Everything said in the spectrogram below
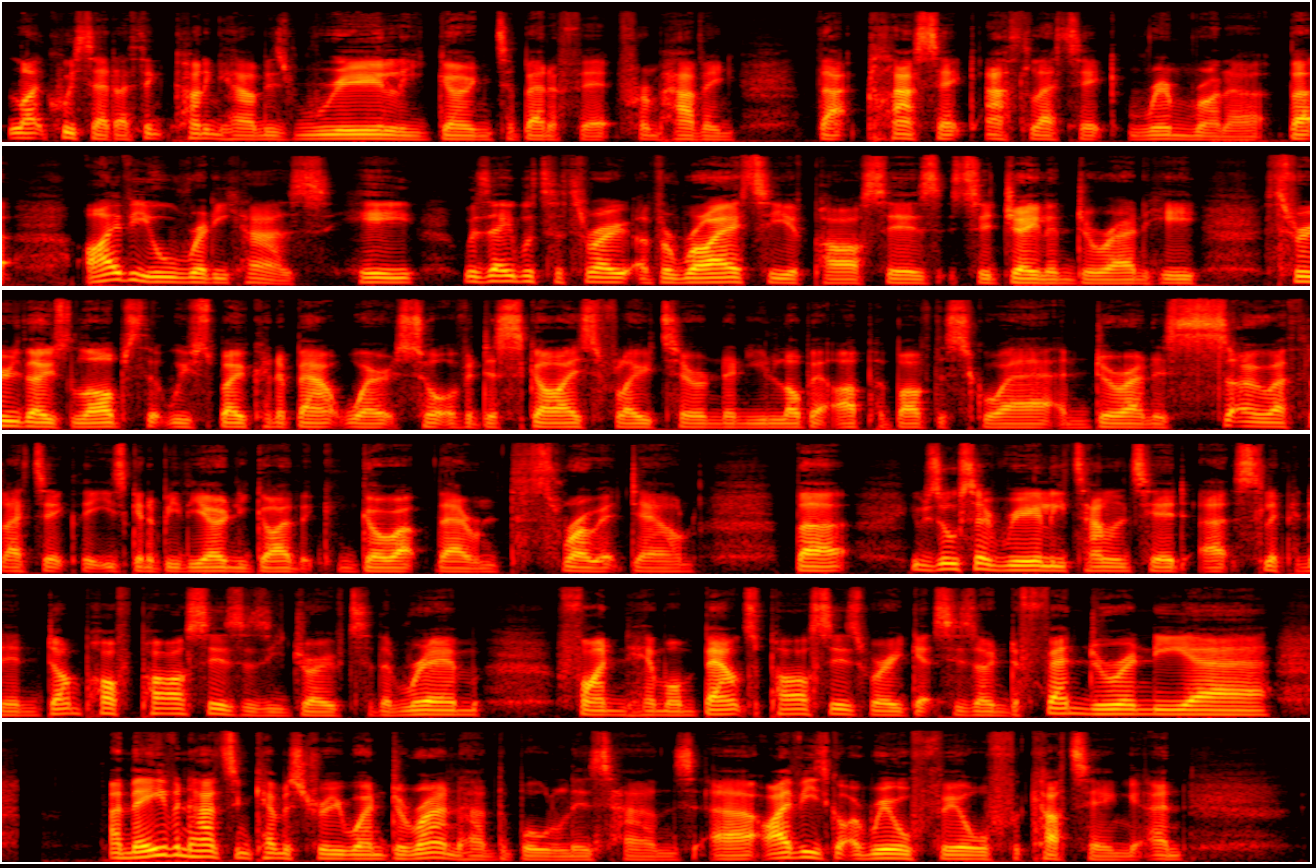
like we said, I think Cunningham is really going to benefit from having that classic athletic rim runner, but Ivey already has. He was able to throw a variety of passes to Jalen Duren. He threw those lobs that we've spoken about, where it's sort of a disguised floater and then you lob it up above the square. And Duren is so athletic that he's going to be the only guy that can go up there and throw it down but he was also really talented at slipping in dump off passes as he drove to the rim, finding him on bounce passes where he gets his own defender in the air, and they even had some chemistry when Duren had the ball in his hands. Uh, Ivey's got a real feel for cutting, and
